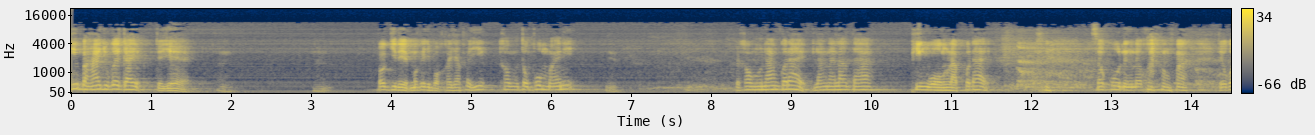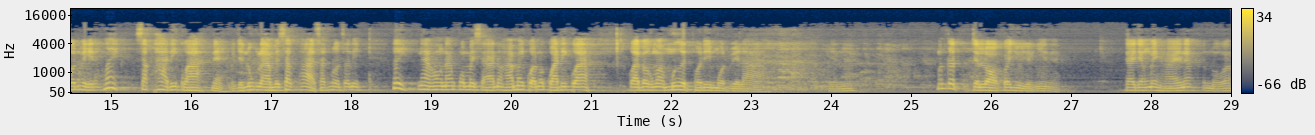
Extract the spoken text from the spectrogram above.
ยิ่งไปหาอยู่ใกล้ๆจะแย่เพราะกิเลสมันก็จะบอกขยับมาอีกเข้ามาตรงพุ่มไม้นี้ไปเข้าห้องน้ำก็ได้ล้างหน้าล้างตา พิงโอ่งหลับก็ได้ สักคู่หนึ่งแล้วค่อยออกมา เดี๋ยวคนไปเห็นเฮ้ยซักผ้าดีกว่าเนี่ย มันจะลุกลามไปซักผ้าซักโน่นซักนี่เฮ้ยหน้าห้องน้ำก็ไม่สะอาดต้องหาไม้กวาดมากวาดดีกว่ากวาดไปก็มามืดพอดีหมดเวลา เห็นไหมมันก็จะหลอกไปอยู่อย่างนี้เนี่ยแต่ยังไม่หายนะคุณบอกว่า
